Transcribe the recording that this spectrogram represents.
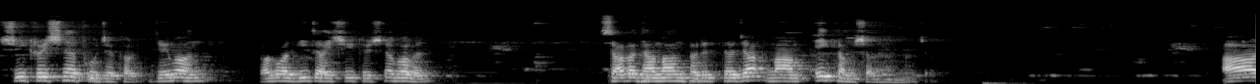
শ্রীকৃষ্ণের পূজা করে। যেমন ভগবত গীতায় শ্রীকৃষ্ণ বলেন সাবধামান মাম একম শরণ আর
